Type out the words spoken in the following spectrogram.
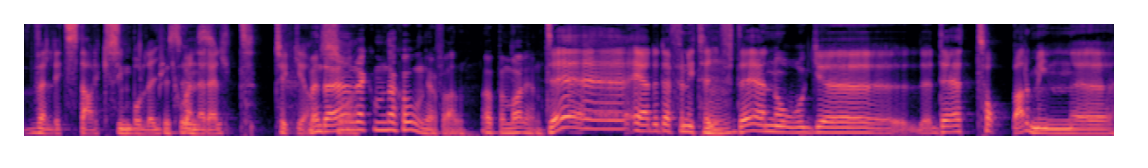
väldigt stark symbolik Precis. generellt. Tycker jag. Men det är så. en rekommendation i alla fall, uppenbarligen. Det är det definitivt. Mm. Det är nog, eh, det toppar min uh,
